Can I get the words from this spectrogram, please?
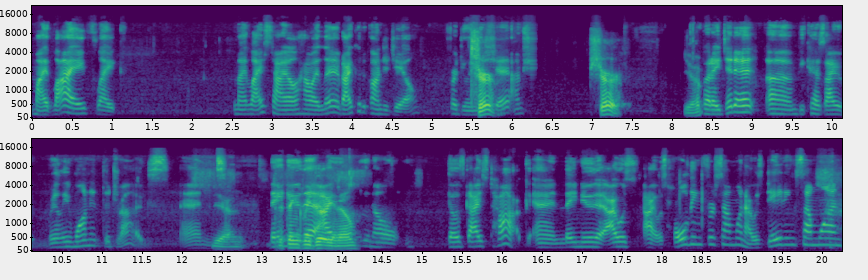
my life, like my lifestyle, how I lived. I could have gone to jail for doing Sure. this shit. I'm sure Sure. Yep. but I did it um, because I really wanted the drugs, and Yeah. they The things we do, I, you know? you know, those guys talk, and they knew that I was I was holding for someone, I was dating someone,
